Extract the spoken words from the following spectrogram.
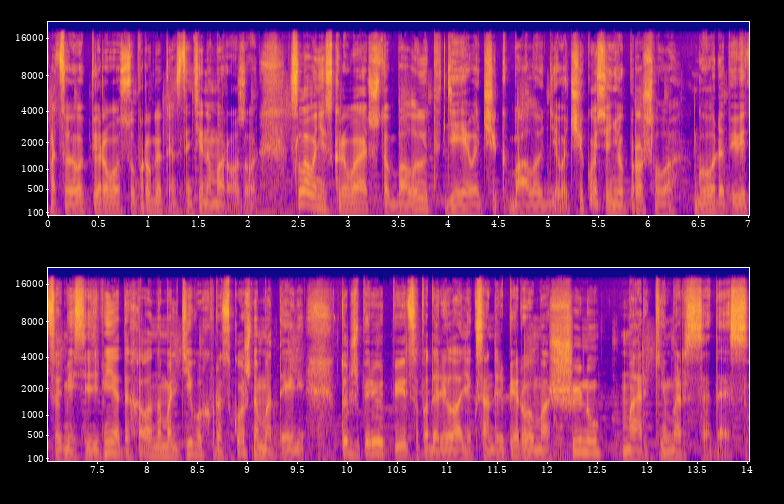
от своего первого супруга Константина Морозова. Слава не скрывает, что балует девочек. Балует девочек. Осенью прошлого года певица вместе с детьми отдыхала на Мальдивах в роскошном отеле. В тот же период певица подарила Александре первую машину марки «Мерседес».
